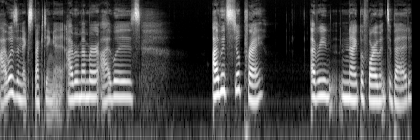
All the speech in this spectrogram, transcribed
I wasn't expecting it. I remember I was, I would still pray every night before I went to bed.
